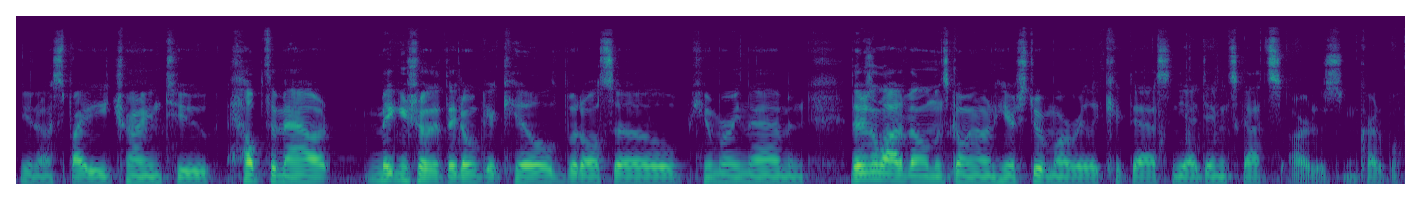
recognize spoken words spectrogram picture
you know Spidey trying to help them out, making sure that they don't get killed, but also humoring them. And there's a lot of elements going on here. Stuart Moore really kicked ass, and yeah, Damion Scott's art is incredible.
